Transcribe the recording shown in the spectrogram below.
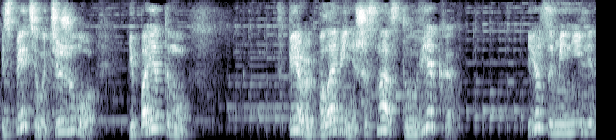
и спеть его тяжело. И поэтому в первой половине XVI века ее заменили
